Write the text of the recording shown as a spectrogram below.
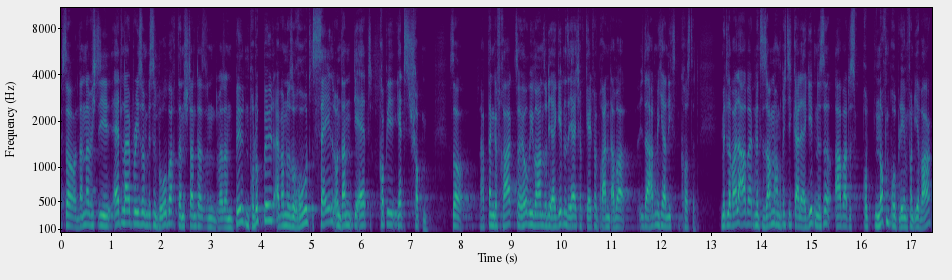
So, und dann habe ich die Ad-Library so ein bisschen beobachtet. Dann stand da so ein, war so ein Bild, ein Produktbild, einfach nur so rot, Sale und dann die Ad-Copy, jetzt shoppen. So, habe dann gefragt, so, jo, wie waren so die Ergebnisse? Ja, ich habe Geld verbrannt, aber da hat mich ja nichts gekostet. Mittlerweile arbeiten wir zusammen, haben richtig geile Ergebnisse, aber das noch ein Problem von ihr war,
